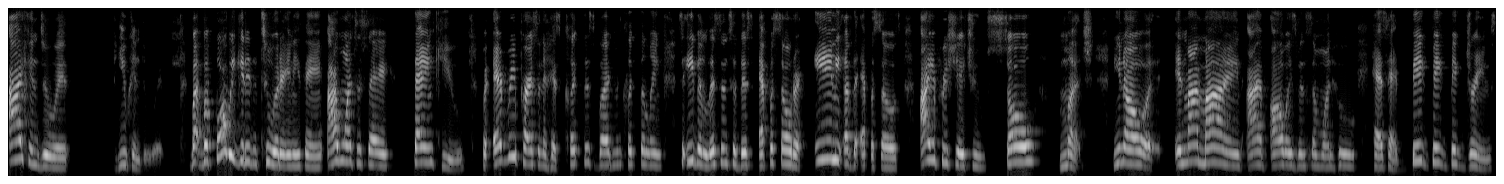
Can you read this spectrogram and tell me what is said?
I can do it, you can do it. But before we get into it or anything, I want to say thank you for every person that has clicked this button, clicked the link to even listen to this episode or any of the episodes. I appreciate you so much. You know, in my mind, I've always been someone who has had big, big, big dreams.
